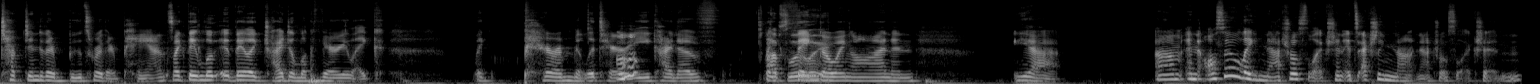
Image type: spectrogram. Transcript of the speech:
tucked into their boots were their pants. Like they look. They like tried to look very like, like paramilitary uh-huh. kind of like Absolutely. thing going on, and yeah. Um, and also like natural selection. It's actually not natural selection.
